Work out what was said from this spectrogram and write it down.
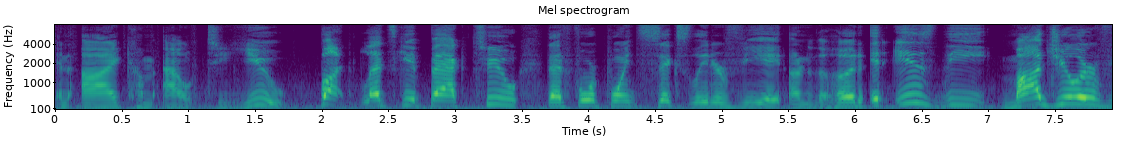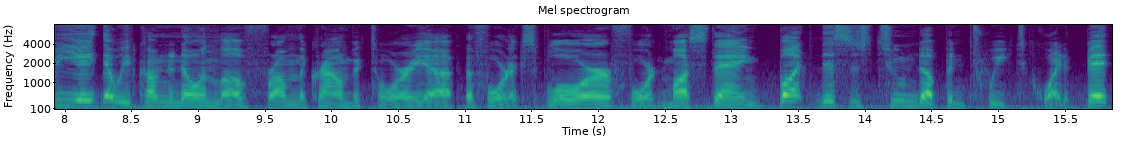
and I come out to you. But let's get back to that 4.6 liter V8 under the hood. It is the modular V8 that we've come to know and love from the Crown Victoria, the Ford Explorer, Ford Mustang, but this is tuned up and tweaked quite a bit.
